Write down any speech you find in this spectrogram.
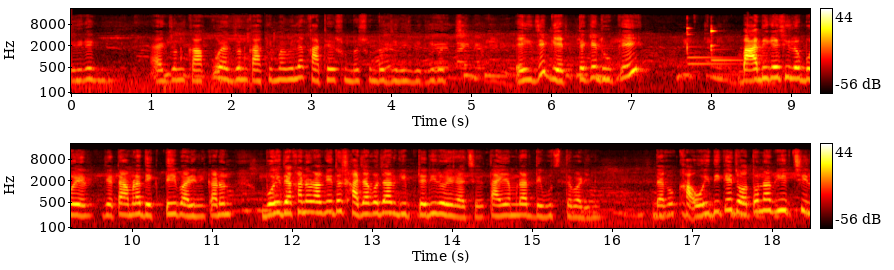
এদিকে একজন কাকু একজন কাকিমা মিলে কাঠের সুন্দর সুন্দর জিনিস বিক্রি করছে। এই যে গেট থেকে ঢুকেই বাদিকে ছিল বইয়ের যেটা আমরা দেখতেই পারিনি কারণ বই দেখানোর আগে তো সাজা গোজা আর গিফটেরই রয়ে গেছে তাই আমরা আর বুঝতে পারিনি। দেখো খা ওইদিকে যত না ভিড় ছিল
